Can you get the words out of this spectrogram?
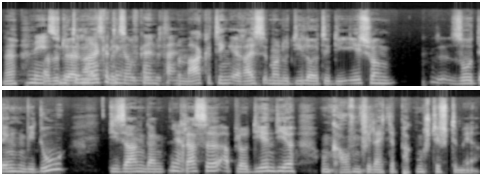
Ne? Nee, also du mit dem Marketing mit so, auf keinen mit Fall. Marketing erreichst immer nur die Leute, die eh schon so denken wie du. Die sagen dann, ja. klasse, applaudieren dir und kaufen vielleicht eine Packung Stifte mehr.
